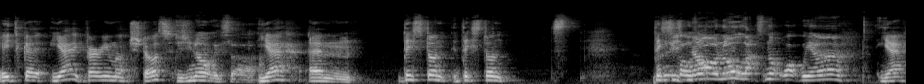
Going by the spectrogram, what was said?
It go, yeah, it very much does. Did you notice that? Yeah, um, this don't this don't. This is goes, not. oh no, that's not what we are. Yeah.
